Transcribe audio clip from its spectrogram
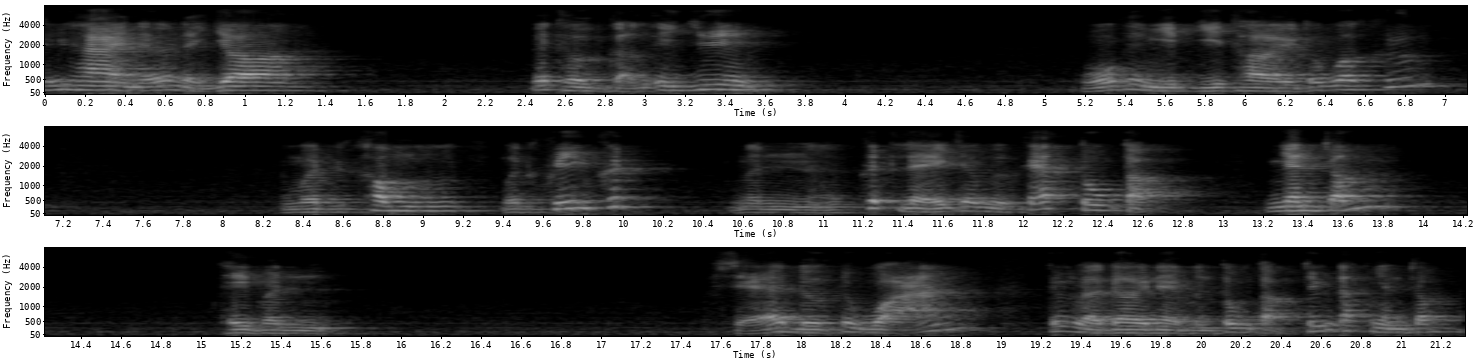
Thứ hai nữa là do cái thường cận y duyên của cái nghiệp dị thời trong quá khứ. Mình không, mình khuyến khích, mình khích lệ cho người khác tu tập nhanh chóng, thì mình sẽ được cái quả, tức là đời này mình tu tập chứng đắc nhanh chóng.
